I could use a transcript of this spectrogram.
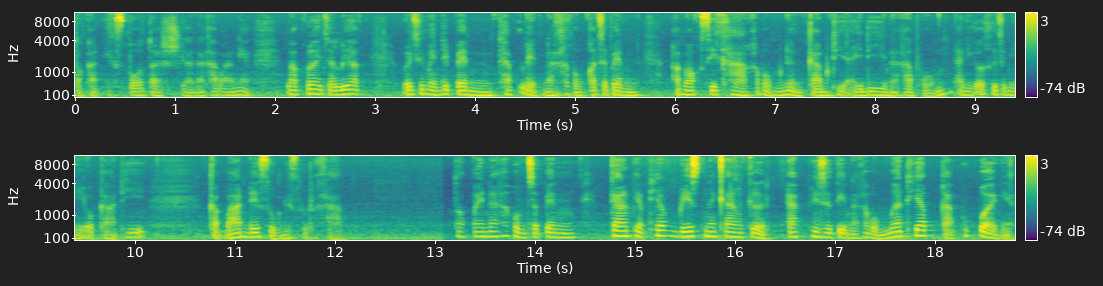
ต่อการ expose ต่อเชื้อนะครับอันนั้นเนี่ย เราก็เลยจะเลือก regimen ที่เป็นแท็บเล็ตนะครับผมก็จะเป็น amoxiclav ครับผม 1 กรัม TID นะครับผม อันนี้ก็คือจะมีโอกาสที่กลับบ้านได้สูงที่สุดครับ ต่อไปนะครับผมจะเป็นการเปรียบเทียบ risk ในการเกิดแอปพนิซิตินนะครับผมเมื่อเทียบกับผู้ป่วยเนี่ย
